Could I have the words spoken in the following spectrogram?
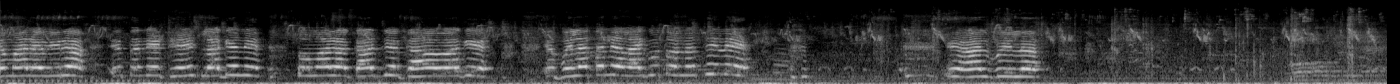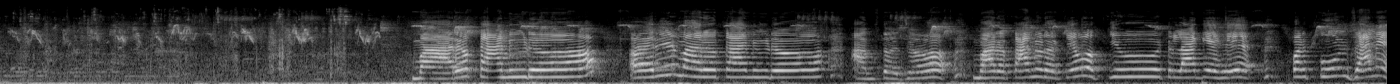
એ મારા વીરા, એ તને ઠેસ લાગે ને તો મારા કાજે ઘા વાગે. એ ભલા તને લાગ્યું તો નથી ને? એ હાલ ભલા. મારો કાનુડો, અરે મારો કાનુડો, આમ તો જો, મારો કાનુડો કેવો ક્યુટ લાગે હે. પણ કોણ જાણે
